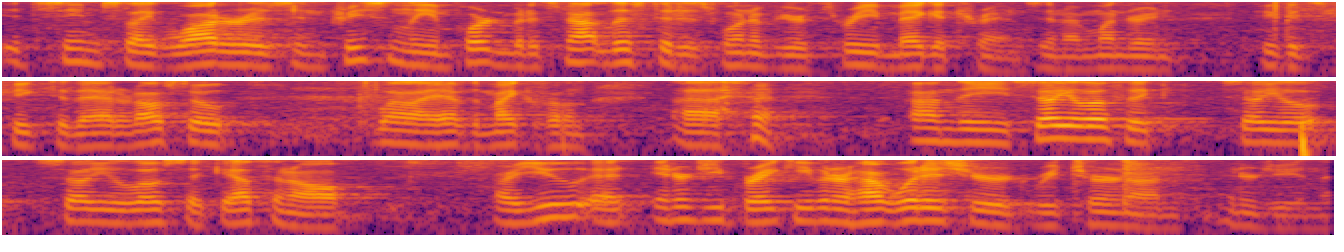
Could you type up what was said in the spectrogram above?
it seems like water is increasingly important, but it's not listed as one of your three megatrends. And I'm wondering if you could speak to that. And also, while I have the microphone, uh, on the cellulosic, cellul cellulosic ethanol, are you at energy break even, or how? What is your return on energy in that?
